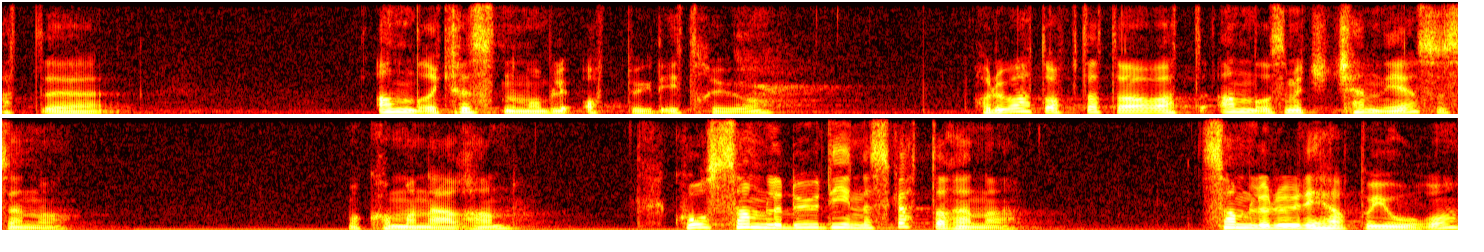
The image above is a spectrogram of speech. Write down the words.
at eh, andre kristne må bli oppbygd i trua? Har du vært opptatt av at andre som ikke kjenner Jesus ennå, må komme nær han? Hvor samler du dine skatter henne? Samler du de her på jorda?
